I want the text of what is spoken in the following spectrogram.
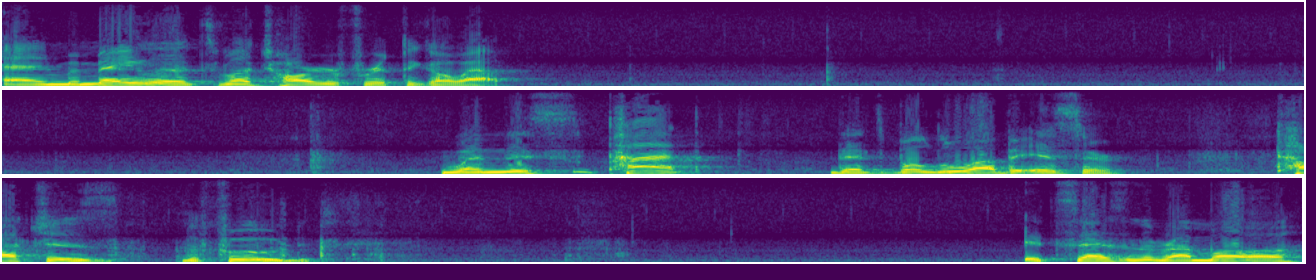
and memela it's much harder for it to go out. When this pot that's balua be'isr touches the food, it says in the Ramah,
